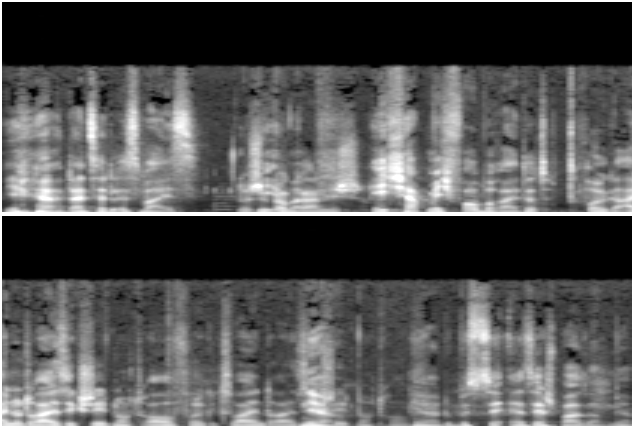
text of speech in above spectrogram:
Ja, dein Zettel ist weiß. Das stimmt doch gar nicht. Ich habe mich vorbereitet. Folge 31 steht noch drauf, Folge 32 Ja. steht noch drauf. Ja, du bist sehr, sehr sparsam, ja.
